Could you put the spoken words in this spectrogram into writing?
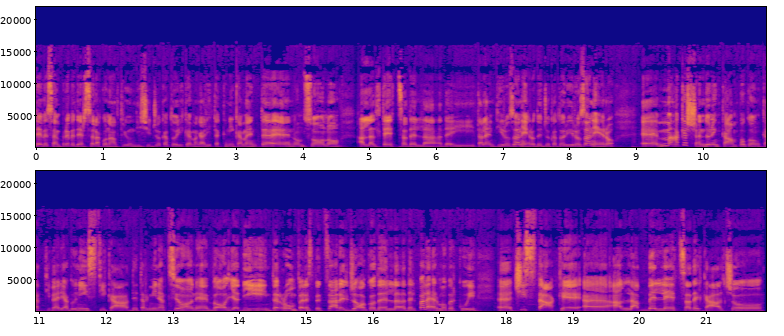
deve sempre vedersela con altri 11 giocatori che magari tecnicamente non sono all'altezza del, dei talenti rosanero, dei giocatori rosanero, eh, ma che scendono in campo con cattiveria agonistica, determinazione, voglia di interrompere e spezzare il gioco del, del Palermo, per cui eh, ci sta che eh, alla bellezza del calcio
